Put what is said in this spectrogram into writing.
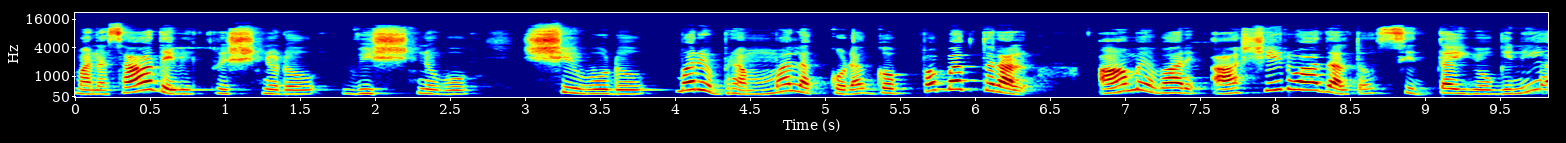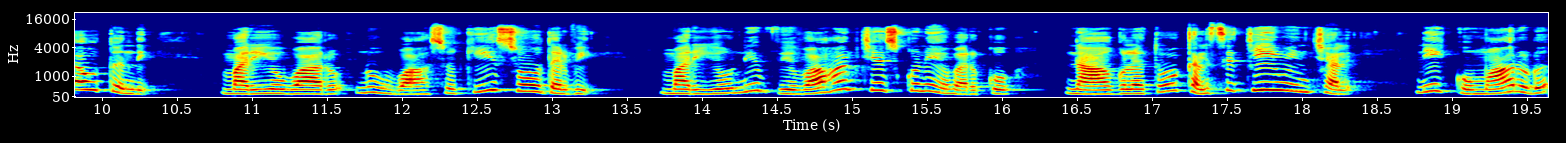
మనసాదేవి కృష్ణుడు విష్ణువు శివుడు మరియు బ్రహ్మలకు కూడా గొప్ప భక్తురాలు. ఆమె వారి ఆశీర్వాదాలతో సిద్ధయోగిని అవుతుంది. మరియు వారు నువ్వు వాసుకి సోదరివి. మరియు నీ వివాహం చేసుకునే వరకు నాగులతో కలిసి జీవించాలి. నీ కుమారుడు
